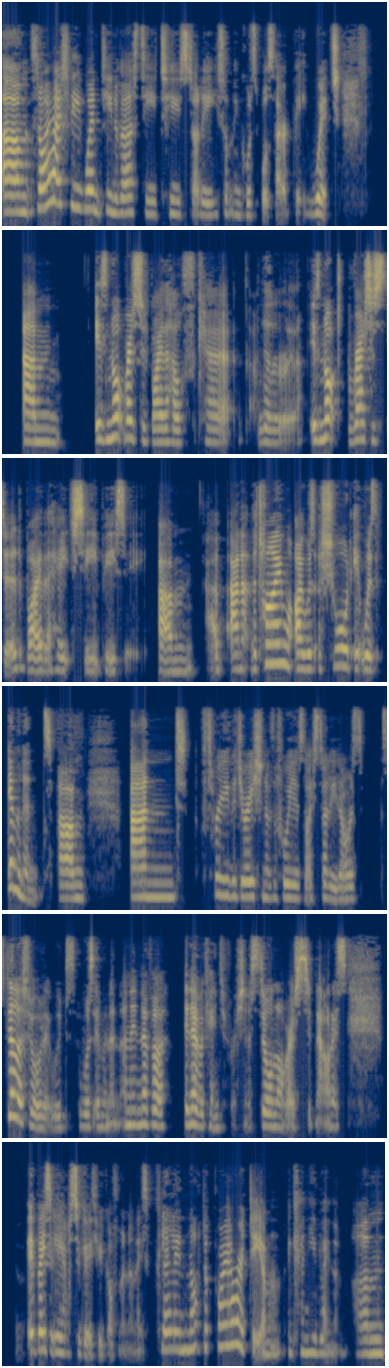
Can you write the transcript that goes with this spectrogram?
Um, so I actually went to university to study something called sports therapy, which um, is not registered by the healthcare, is not registered by the HCPC. Um, and at the time, I was assured it was imminent. Um, and through the duration of the four years that I studied, I was still assured it would, was imminent, and it never it never came to fruition. It's still not registered now, and it's it basically has to go through government, and it's clearly not a priority. And can you blame them? Um,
